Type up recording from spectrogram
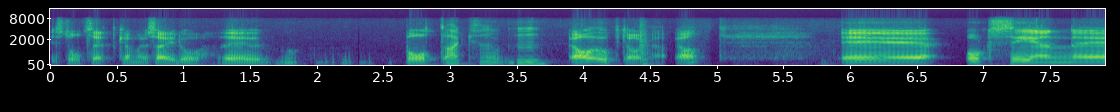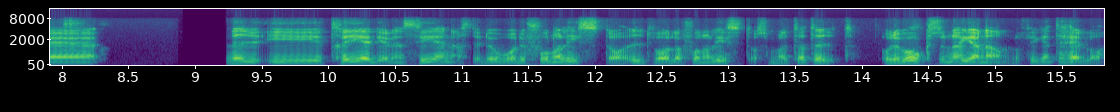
i stort sett kan man ju säga då eh, borta. Mm. Ja, upptagna. Ja. Eh, och sen eh, nu i tredje, den senaste, då var det journalister, utvalda journalister som hade tagit ut. Och det var också nya namn, de fick inte heller.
